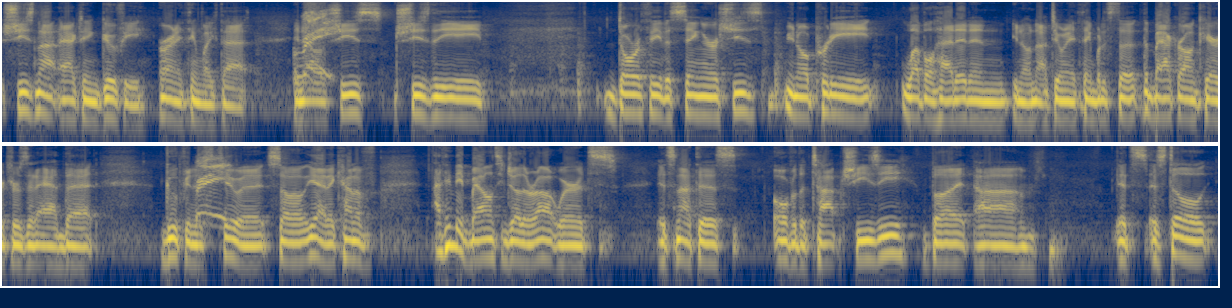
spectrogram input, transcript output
She's not acting goofy or anything like that. You know, Right. she's she's the Dorothy, the singer. She's you know pretty level headed and you know not doing anything, but it's the the background characters that add that goofiness Right. to it. So yeah, they kind of I think they balance each other out where it's it's not this over the top cheesy, but um, it's it's still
